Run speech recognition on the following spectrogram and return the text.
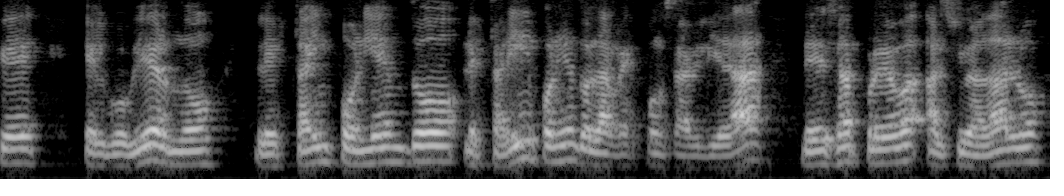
que el gobierno le está imponiendo, le estaría imponiendo la responsabilidad de esa prueba al ciudadano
